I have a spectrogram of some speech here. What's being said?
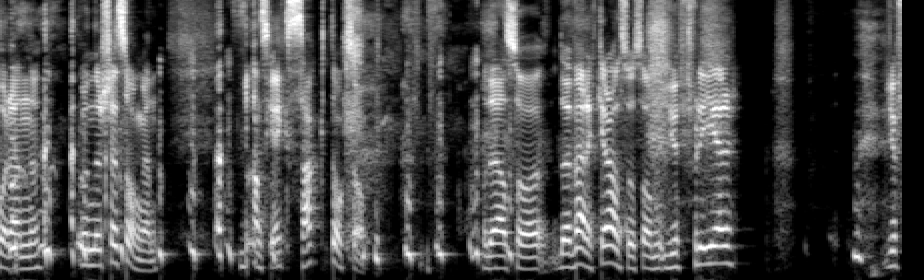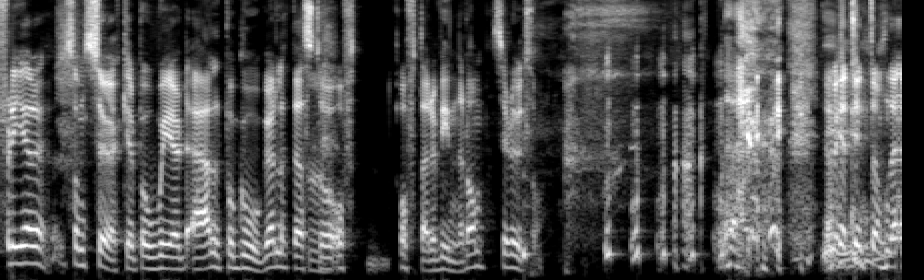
på den under säsongen. Ganska exakt också. Och det, är alltså, det verkar alltså som ju fler ju fler som söker på Weird Al på Google, desto of oftare vinner de, ser det ut som. jag vet inte om det...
